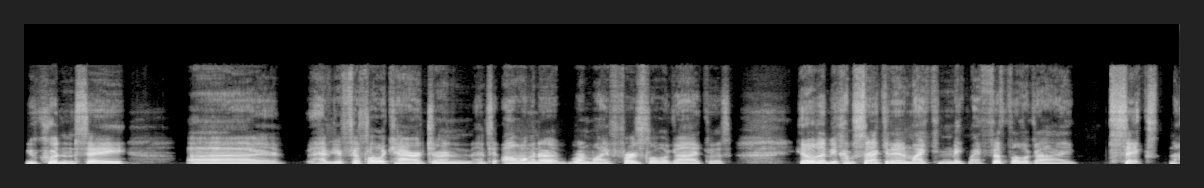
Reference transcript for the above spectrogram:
you couldn't say, uh, have your fifth level character and, and say, oh, I'm going to run my first level guy because he'll then become second and I can make my fifth level guy sixth. No.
